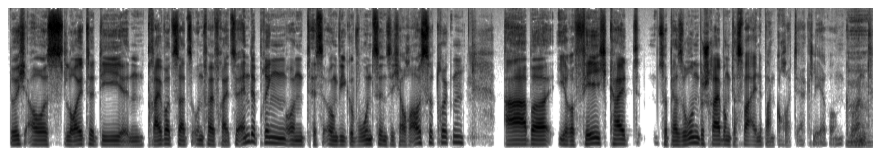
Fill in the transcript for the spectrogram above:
durchaus Leute, die einen Dreiwortsatz unfallfrei zu Ende bringen und es irgendwie gewohnt sind, sich auch auszudrücken. Aber ihre Fähigkeit zur Personenbeschreibung, das war eine Bankrotterklärung. Und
